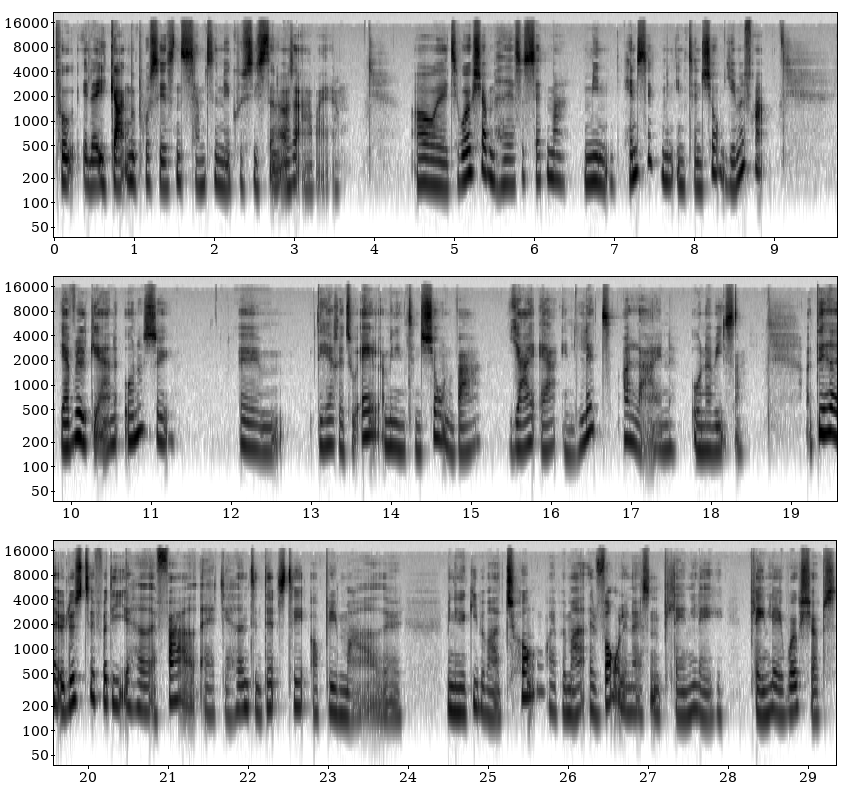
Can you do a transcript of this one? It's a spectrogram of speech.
på eller i gang med processen, samtidig med at kursisterne også arbejder. Og øh, til workshoppen havde jeg så sat mig min hensigt, min intention hjemmefra. Jeg ville gerne undersøge øh, det her ritual, og min intention var, jeg er en let og lejende underviser. Og det havde jeg jo lyst til, fordi jeg havde erfaret, at jeg havde en tendens til at blive meget, øh, min energi blev meget tung, og jeg blev meget alvorlig, når jeg sådan planlagde, planlagde workshops.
